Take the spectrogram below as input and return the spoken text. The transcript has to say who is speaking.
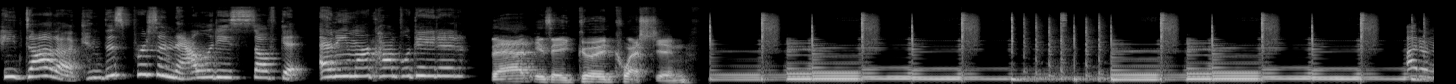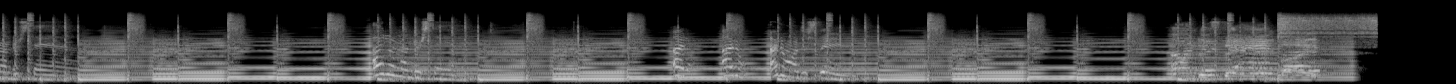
Speaker 1: Hey, Dada, can this personality stuff get any more complicated?
Speaker 2: That is a good question.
